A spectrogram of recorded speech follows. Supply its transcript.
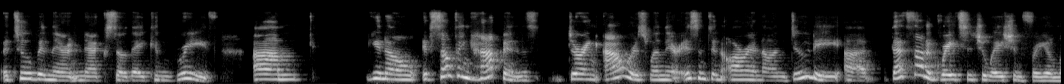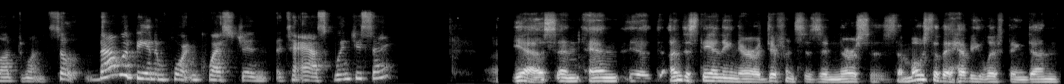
a tube in their neck so they can breathe. Um, you know, if something happens during hours when there isn't an RN on duty, uh, that's not a great situation for your loved one. So that would be an important question to ask, wouldn't you say? Yes, and and uh, understanding there are differences in nurses. Most of the heavy lifting done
